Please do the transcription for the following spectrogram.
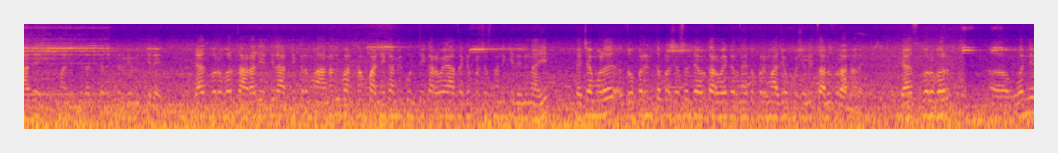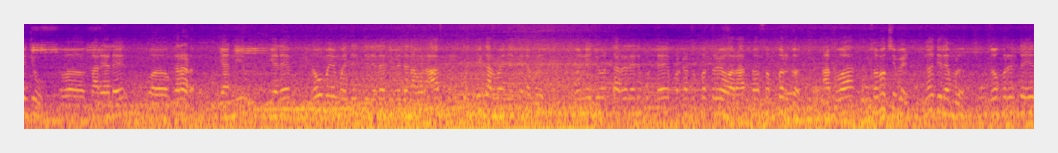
आदेश मान्य जिल्हाधिकाऱ्यांनी निर्गमित केले आहेत त्याचबरोबर झाडाला येथील अतिक्रम अनादी बांधकाम पाडणे कामी कोणतीही कारवाई आज अखेर प्रशासनाने केलेली नाही. त्याच्यामुळे जोपर्यंत प्रशासन त्यावर कारवाई करत नाही तोपर्यंत माझी उपोषण चालूच राहणार आहे. त्याचबरोबर वन्यजीव कार्यालय कराड यांनी गेले नऊ मेमध्ये दिलेल्या निवेदनावर आजपर्यंत कोणतीही कारवाई नाही केल्यामुळे वन्यजीवन कार्यालयाने कुठल्याही प्रकारचं पत्रव्यवहार अथवा संपर्क अथवा समक्ष भेट न दिल्यामुळं जोपर्यंत हे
